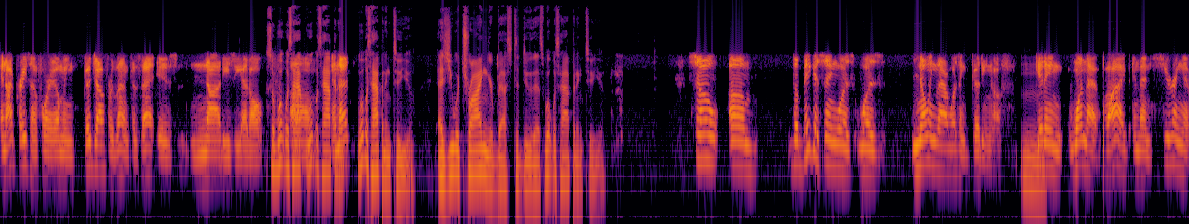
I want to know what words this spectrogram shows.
And I praise them for it. I mean, good job for them because that is not easy at all. So what was hap- um, what was happening? That, what was happening to you as you were trying your best to do this? What was happening to you? So um, the biggest thing was was knowing that I wasn't good enough mm. getting one that vibe and then hearing it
